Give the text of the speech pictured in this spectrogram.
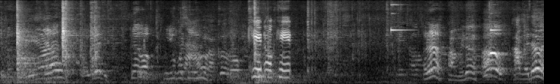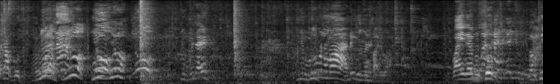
เดี๋ยวใจเย็นเพื่อออกอยู่บ่ซื้อเขตออกเขตเอาเด้อทำไปเด้อเออขับไปเด้อถ้าคุณยั่วยั่วยั่วยั่วอยู่ไปไหนอยู่มันมาดึงไปว่ะ ไปเลยมันสุดบางที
